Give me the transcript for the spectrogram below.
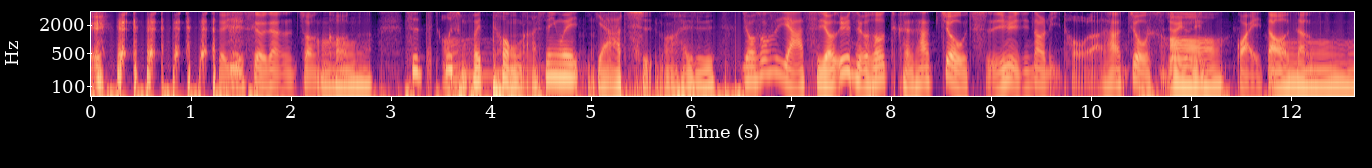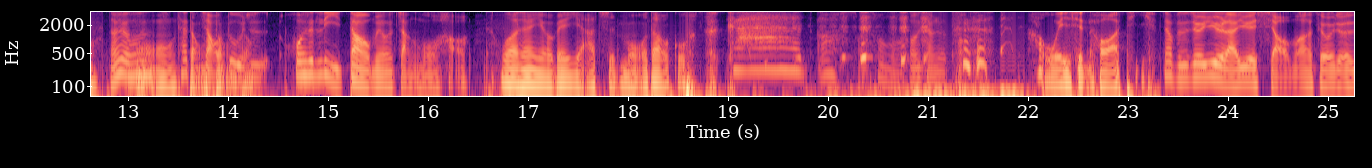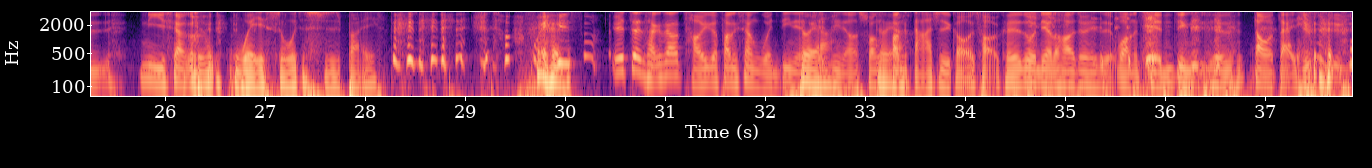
对，也是有这样的状况。哦，是为什么会痛啊？是因为牙齿吗？还是有时候是牙齿，有因为有时候可能他臼齿，因为已经到里头了，他臼齿就有点哦拐到这样子。哦然后有时候他角度就是，或是力道没有掌握好。我好像也有被牙齿磨到过，干啊，好痛哦！光讲就痛。好危险的话题，那不是就越来越小吗？最后就是逆向就萎缩就失败。对 对对，就萎缩，因为正常是要朝一个方向稳定的前进，然后双方达至高潮。可是如果那样的话，就会是往前进行，就是倒带，就是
